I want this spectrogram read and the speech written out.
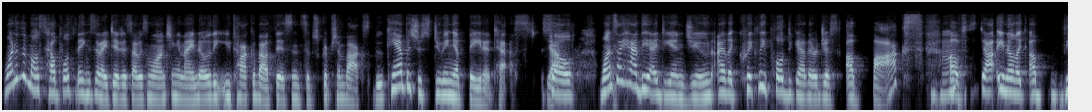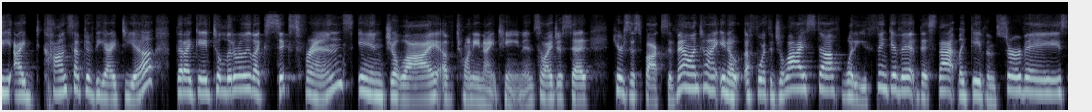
one of the most helpful things that I did as I was launching, and I know that you talk about this in subscription box boot camp, is just doing a beta test. Yeah. So once I had the idea in June, I like quickly pulled together just a box mm-hmm. of stuff, you know, like a the I, concept of the idea that I gave to literally like six friends in July of 2019. And so I just said, here's this box of Valentine, you know, a Fourth of July stuff. What do you think of it? This, that, like gave them surveys.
